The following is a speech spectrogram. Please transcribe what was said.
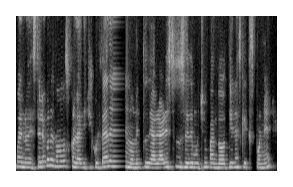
Bueno, este, luego nos vamos con la dificultad en el momento de hablar. Esto sucede mucho cuando tienes que exponer,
